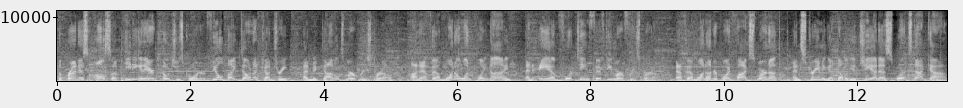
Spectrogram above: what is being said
The Prentice Allsup Heating and Air Coaches Corner, fueled by Donut Country and McDonald's Murfreesboro on FM 101.9 and AM 1450 Murfreesboro, FM 100.5 Smyrna, and streaming at WGNSSports.com.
